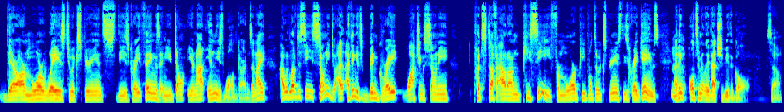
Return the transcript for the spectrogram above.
there are more ways to experience these great things and you don't you're not in these walled gardens and i i would love to see sony do i, I think it's been great watching sony put stuff out on pc for more people to experience these great games mm-hmm. i think ultimately that should be the goal so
